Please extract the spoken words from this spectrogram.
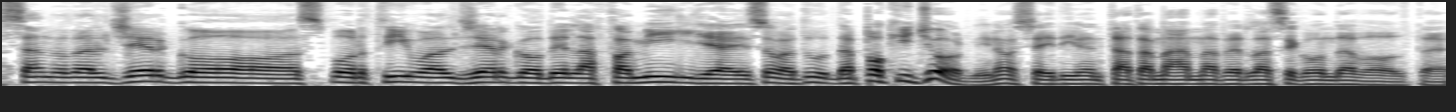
passando dal gergo sportivo al gergo della famiglia, insomma tu da pochi giorni no, sei diventata mamma per la seconda volta.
